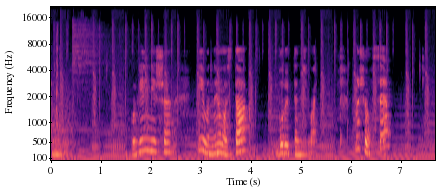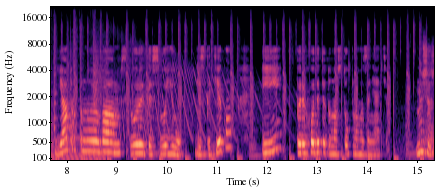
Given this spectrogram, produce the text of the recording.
чим-небудь повільніше. І вони ось так будуть танцювати. Ну що, все. Я пропоную вам створити свою дискотеку і переходити до наступного заняття. Ну що ж,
